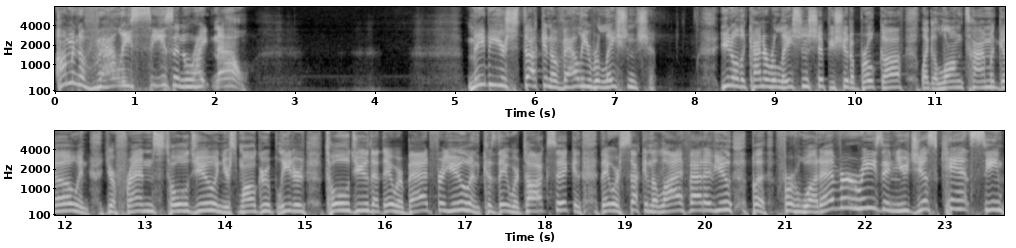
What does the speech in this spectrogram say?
I'm in a valley season right now. Maybe you're stuck in a valley relationship. You know, the kind of relationship you should have broke off like a long time ago and your friends told you and your small group leaders told you that they were bad for you and because they were toxic and they were sucking the life out of you. But for whatever reason, you just can't seem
